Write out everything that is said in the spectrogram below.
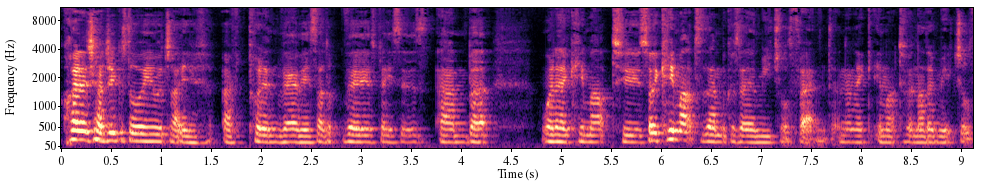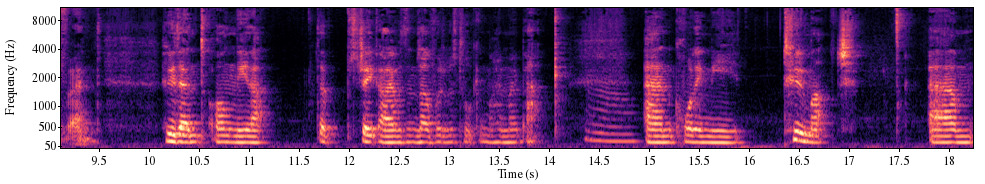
quite a tragic story, which I've I've put in various other various places. Um, but when I came out to, so I came out to them because had a mutual friend, and then I came out to another mutual friend, who then told me that the straight guy I was in love with was talking behind my back Oh. and calling me too much. Um,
